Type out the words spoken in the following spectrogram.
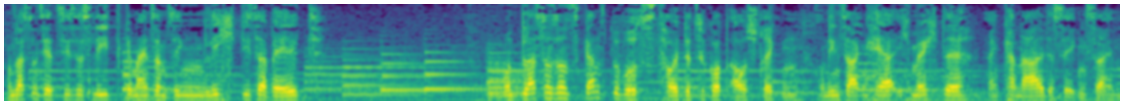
Und lasst uns jetzt dieses Lied gemeinsam singen, Licht dieser Welt. Und lasst uns uns ganz bewusst heute zu Gott ausstrecken und ihm sagen, Herr, ich möchte ein Kanal des Segens sein.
